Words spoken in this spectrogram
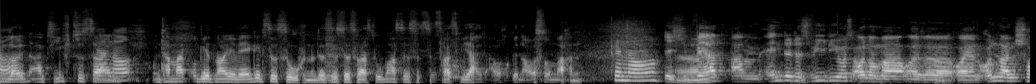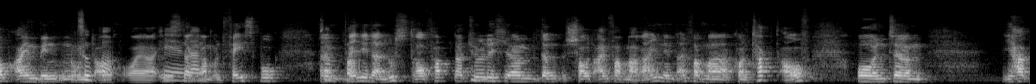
Genau. Leuten aktiv zu sein Genau. und haben halt probiert, neue Wege zu suchen. Und das ist das, was du machst, das ist das, was wir halt auch genauso machen. Genau. Ich werde am Ende des Videos auch nochmal eure, euren Online-Shop einbinden und Super. auch euer Instagram und Facebook. Ähm, wenn ihr da Lust drauf habt, natürlich, ähm, dann schaut einfach mal rein, nehmt einfach mal Kontakt auf. Und ähm, ja,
